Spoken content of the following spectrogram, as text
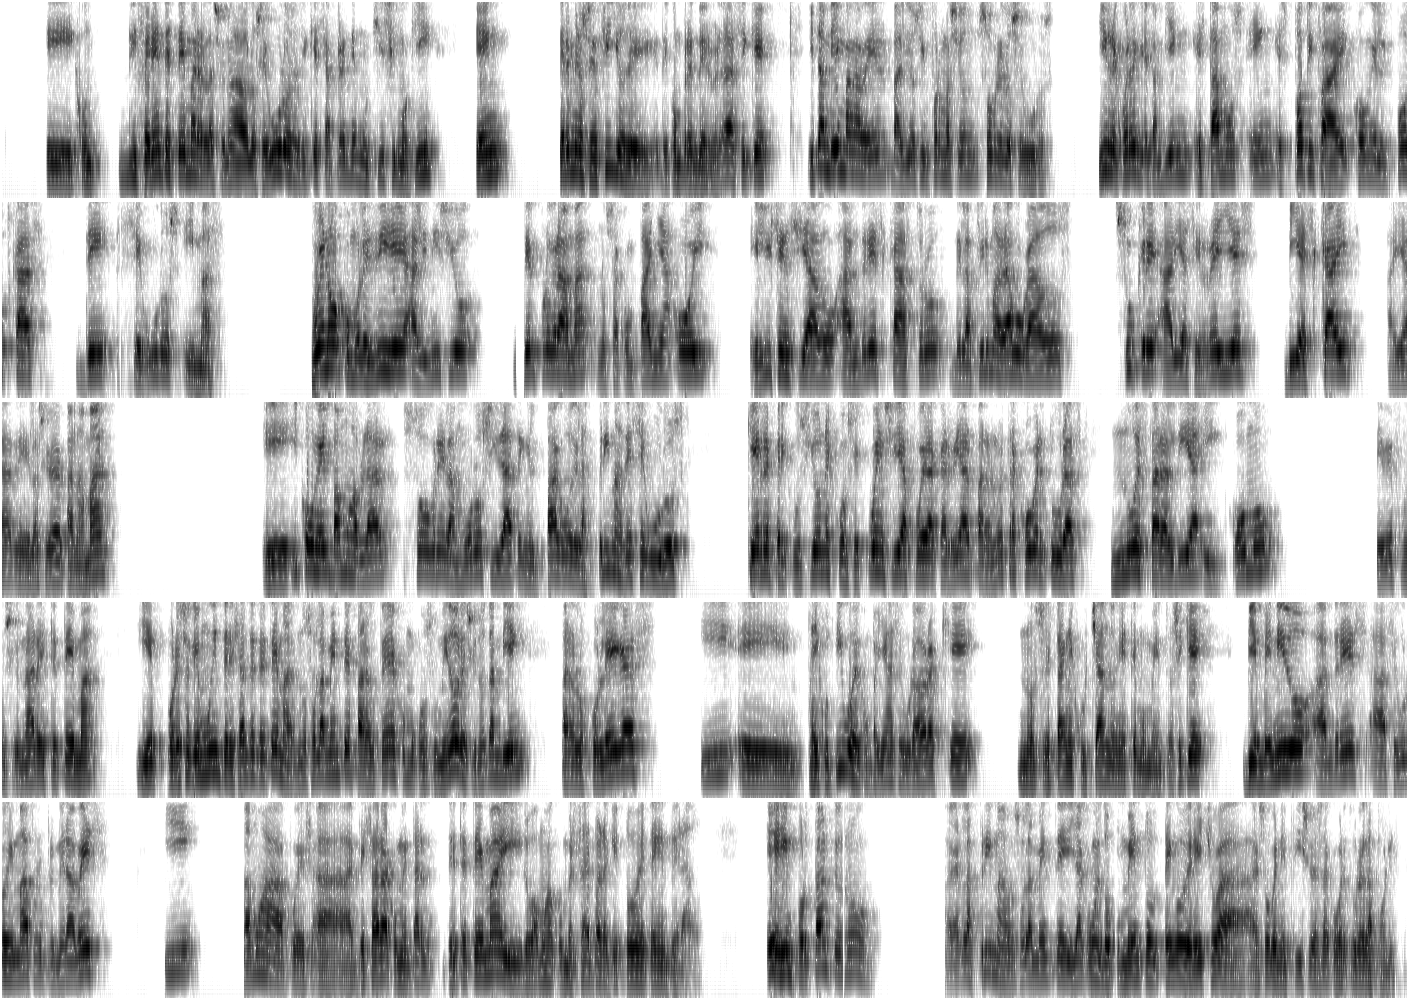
eh, con diferentes temas relacionados a los seguros, así que se aprende muchísimo aquí en términos sencillos de, de comprender, ¿verdad? Así que, y también van a ver valiosa información sobre los seguros. Y recuerden que también estamos en Spotify con el podcast de Seguros y más. Bueno, como les dije al inicio del programa, nos acompaña hoy el licenciado Andrés Castro de la firma de abogados Sucre Arias y Reyes vía Skype, allá de la ciudad de Panamá. Eh, y con él vamos a hablar sobre la morosidad en el pago de las primas de seguros, qué repercusiones, consecuencias puede acarrear para nuestras coberturas no estar al día y cómo debe funcionar este tema. Y es por eso que es muy interesante este tema, no solamente para ustedes como consumidores, sino también para los colegas y eh, ejecutivos de compañías aseguradoras que nos están escuchando en este momento. Así que Bienvenido Andrés a Seguros y Más por primera vez y vamos a pues a empezar a comentar de este tema y lo vamos a conversar para que todos estén enterados. ¿Es importante o no pagar las primas o solamente ya con el documento tengo derecho a, a esos beneficios, a esa cobertura de la póliza?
